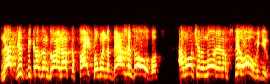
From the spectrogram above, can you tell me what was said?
Not just because I'm going out to fight, but when the battle is over, I want you to know that I'm still over you.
